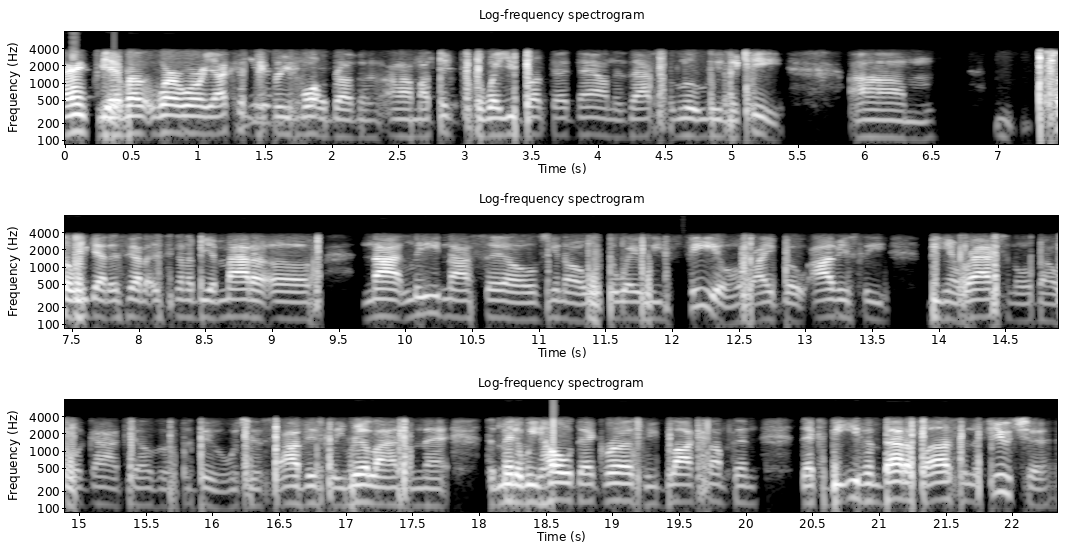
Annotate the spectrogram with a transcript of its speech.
Thank you. Yeah, brother, word warrior. I couldn't agree more, brother. Um, I think the way you broke that down is absolutely the key. Um, so we got it's got it's going to be a matter of not leading ourselves, you know, with the way we feel, right? But obviously being rational about what God tells us to do, which is obviously realizing that the minute we hold that grudge, we block something that could be even better for us in the future.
